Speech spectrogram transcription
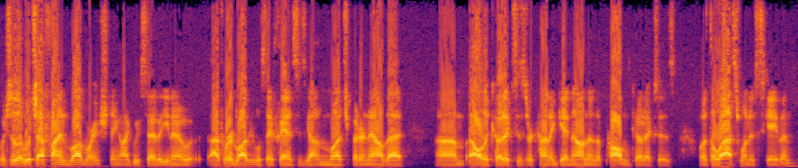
which is which I find a lot more interesting. Like we said, you know, I've heard a lot of people say fantasy's gotten much better now that um, all the codexes are kind of getting on them. The problem codexes, but the last one is Skaven,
